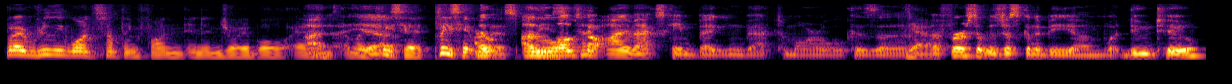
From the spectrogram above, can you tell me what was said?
but I really want something fun and enjoyable. And I- I, am like, yeah. please hit, please hit with I, this. I please. loved how IMAX came begging back to Marvel because uh, Yeah. at first it was just going to be um, what Dune two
